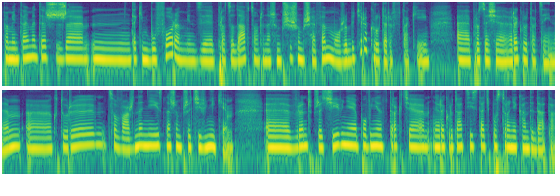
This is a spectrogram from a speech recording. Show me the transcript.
Pamiętajmy też, że mm, takim buforem między pracodawcą czy naszym przyszłym szefem może być rekruter w takim e, procesie rekrutacyjnym, e, który, co ważne, nie jest naszym przeciwnikiem. E, wręcz przeciwnie, powinien w trakcie rekrutacji stać po stronie kandydata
